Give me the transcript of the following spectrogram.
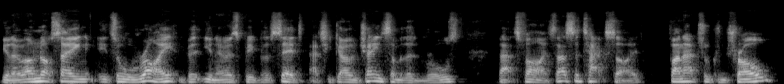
You know, I'm not saying it's all right, but you know, as people have said, actually go and change some of the rules. That's fine. So that's the tax side. Financial control,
